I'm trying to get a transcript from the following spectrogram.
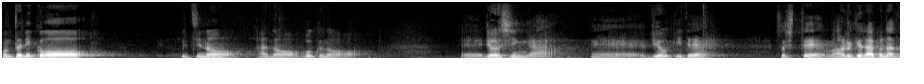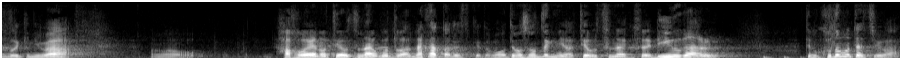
本当にこううちのあの僕の、えー、両親が、えー、病気でそして歩けなくなった時には母親の手をつなぐことはなかったですけどもでもその時には手をつなぐそれは理由がある。でも子供たちは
